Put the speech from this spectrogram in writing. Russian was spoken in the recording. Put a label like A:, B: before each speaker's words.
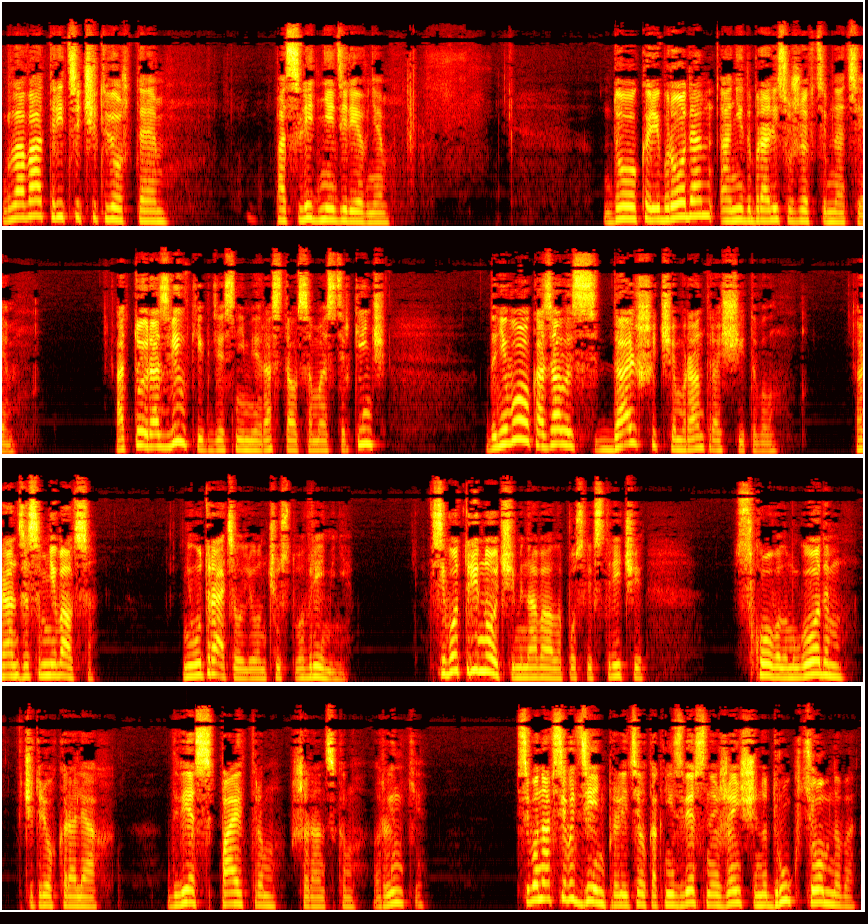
A: Глава 34. Последняя деревня. До Кориброда они добрались уже в темноте. От той развилки, где с ними расстался мастер Кинч, до него оказалось дальше, чем Ранд рассчитывал. Ранд засомневался, не утратил ли он чувство времени. Всего три ночи миновало после встречи с Ковалом Годом в Четырех Королях, две с Пайтром в Ширанском рынке. Всего-навсего день пролетел, как неизвестная женщина, друг темного,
